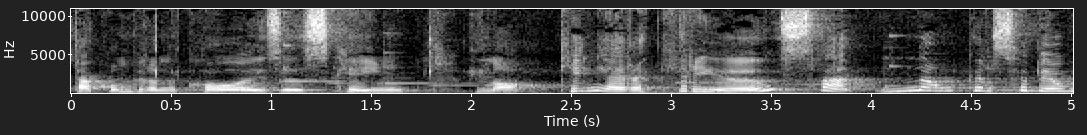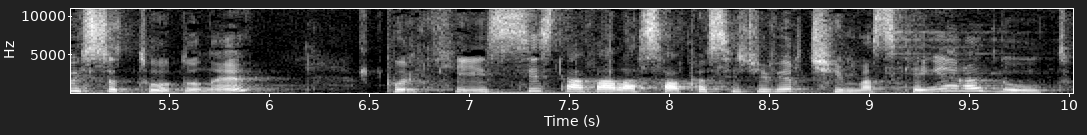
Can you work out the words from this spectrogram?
tá comprando coisas, quem não, quem era criança não percebeu isso tudo, né? Porque se estava lá só para se divertir, mas quem era adulto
